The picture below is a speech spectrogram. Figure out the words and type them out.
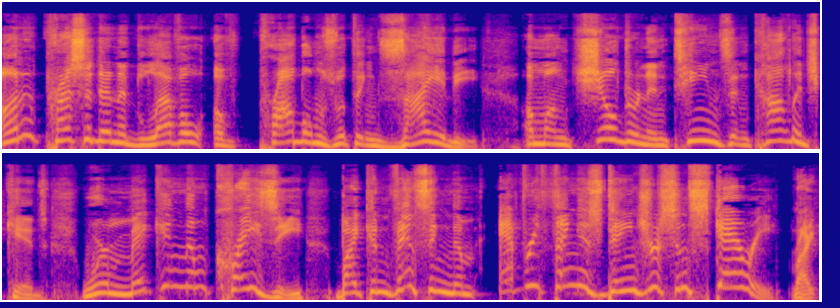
unprecedented level of problems with anxiety among children and teens and college kids. We're making them crazy by convincing them everything is dangerous and scary. Right.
